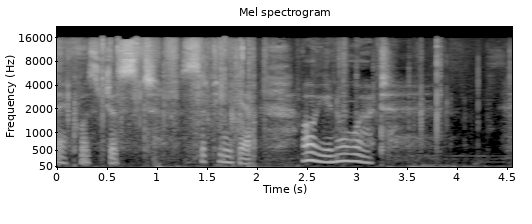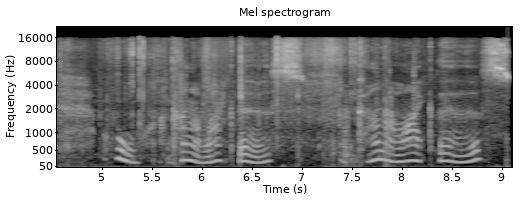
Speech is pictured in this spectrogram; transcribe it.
that was just sitting there. Oh you know what? Oh I kind of like this. I kind of like this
